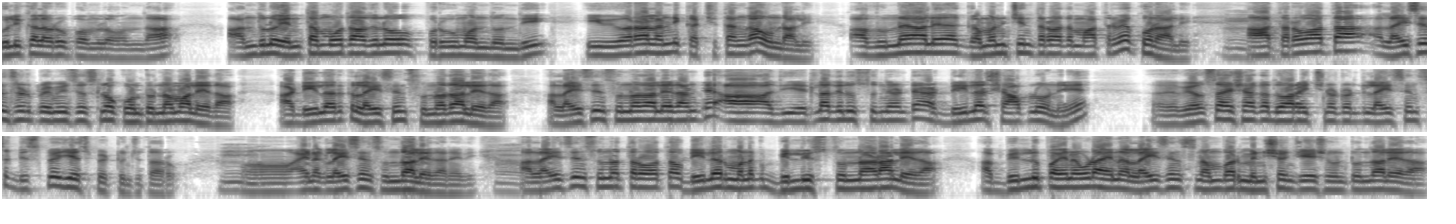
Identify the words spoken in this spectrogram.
గుళికల రూపంలో ఉందా అందులో ఎంత మోతాదులో పురుగు మందు ఉంది ఈ వివరాలన్నీ ఖచ్చితంగా ఉండాలి అవి ఉన్నాయా లేదా గమనించిన తర్వాత మాత్రమే కొనాలి. ఆ తర్వాత లైసెన్స్డ్ ప్రెమిసెస్లో కొంటున్నామా లేదా ఆ డీలర్కి లైసెన్స్ ఉన్నదా లేదా ఆ లైసెన్స్ ఉన్నదా లేదా అంటే అది ఎట్లా తెలుస్తుంది అంటే ఆ డీలర్ షాప్లోనే వ్యవసాయ శాఖ ద్వారా ఇచ్చినటువంటి లైసెన్స్ డిస్ప్లే చేసి పెట్టుంచుతారు. ఆ, ఆయనకు లైసెన్స్ ఉందా లేదా అనేది. ఉమ్. ఆ లైసెన్స్ ఉన్న తర్వాత డీలర్ మనకు బిల్లు ఇస్తున్నాడా లేదా? ఆ బిల్లు పైన కూడా ఆయన లైసెన్స్ నంబర్ మెన్షన్ చేసి ఉంటుందా లేదా?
